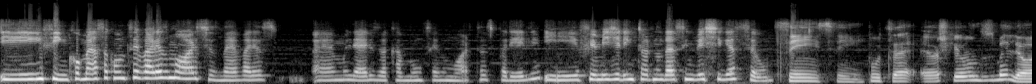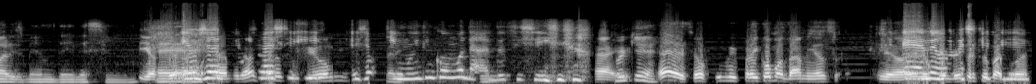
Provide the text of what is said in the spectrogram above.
e, enfim, começa a acontecer várias mortes, né? Várias é, mulheres acabam sendo mortas por ele. E o filme gira em torno dessa investigação. Sim, sim. Putz, é, eu acho que é um dos melhores mesmo dele, assim. E é, eu já, é eu achei, eu já fiquei muito incomodada assistindo. É, por quê? É, esse é um filme pra incomodar mesmo. É, é, não, um acho que ele,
